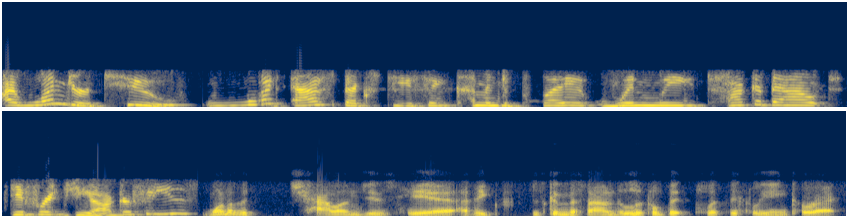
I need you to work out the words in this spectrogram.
I wonder too, what aspects do you think come into play when we talk about different geographies? One of the challenges here, I think is going to sound a little bit politically incorrect,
